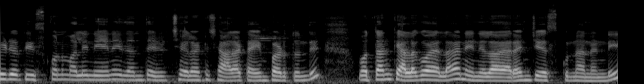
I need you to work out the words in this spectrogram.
వీడియో తీసుకొని మళ్ళీ నేనే ఇదంతా ఎడిట్ చేయాలంటే చాలా టైం పడుతుంది. మొత్తానికి ఎలాగో ఎలా నేను ఇలా అరేంజ్ చేసుకున్నానండి.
